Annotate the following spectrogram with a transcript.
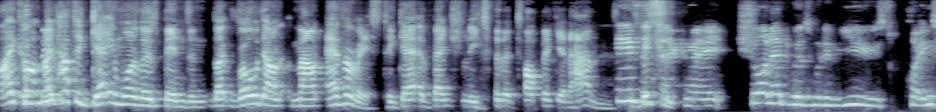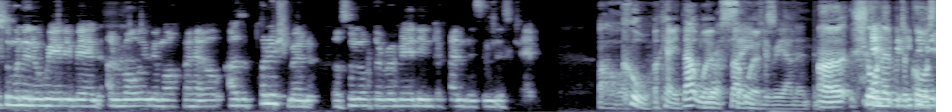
I can't. I'd have to get in one of those bins and like roll down Mount Everest to get eventually to the topic in hand. Here's the segue. Shaun Edwards would have used putting someone in a wheelie bin and rolling them off a hill as a punishment for some of the Romanian defenders in this game. Oh, Cool. Okay, that works. That savior, works. Rhiannon. Uh, Shaun Edwards, of course,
